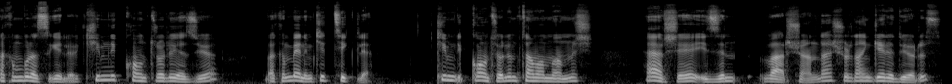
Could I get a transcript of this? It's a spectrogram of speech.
Bakın burası geliyor. Kimlik kontrolü yazıyor. Bakın benimki tikli. Kimlik kontrolüm tamamlanmış. Her şeye izin var şu anda. Şuradan geri diyoruz.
